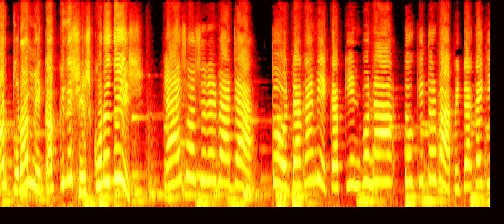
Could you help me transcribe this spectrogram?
আর তোরা মেকআপ কিনে শেষ করে দিস। এই শ্বশুরের বেটা তোর টাকায় মেকআপ কিনবো না তো কি তোর বাপের টাকায় কিনবো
